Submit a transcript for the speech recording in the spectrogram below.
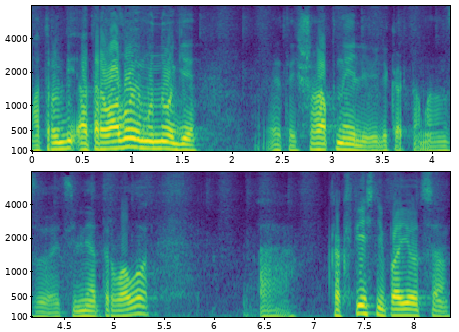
Отруби, оторвало ему ноги этой шрапнелью, или как там она называется, или не оторвало, а, как в песне поется,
